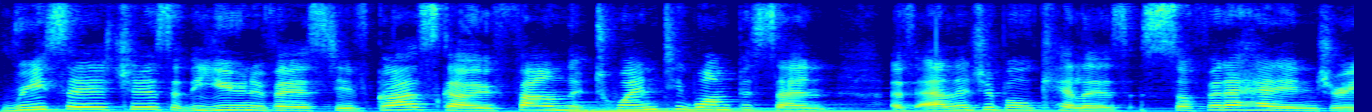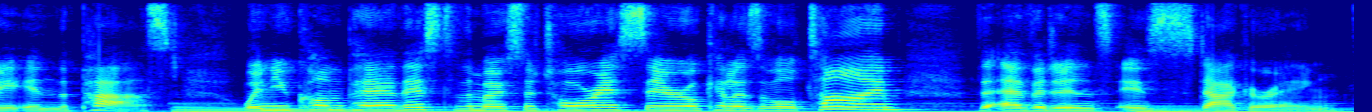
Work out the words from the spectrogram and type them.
Researchers at the University of Glasgow found that 21% of eligible killers suffered a head injury in the past. When you compare this to the most notorious serial killers of all time, the evidence is staggering.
